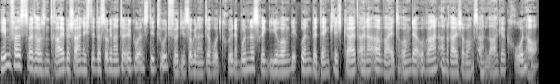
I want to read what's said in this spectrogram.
Ebenfalls 2003 bescheinigte das sogenannte Öko-Institut für die sogenannte rot-grüne Bundesregierung die Unbedenklichkeit einer Erweiterung der Urananreicherungsanlage Kronau.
